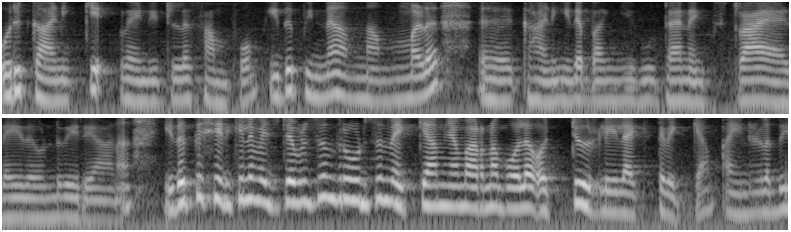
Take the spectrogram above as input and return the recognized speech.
ഒരു കണിക്ക് വേണ്ടിയിട്ടുള്ള സംഭവം. ഇത് പിന്നെ നമ്മൾ കണിയുടെ ഭംഗി കൂട്ടാൻ എക്സ്ട്രാ ആഡ് ചെയ്തുകൊണ്ട് വരികയാണ്. ഇതൊക്കെ ശരിക്കും വെജിറ്റബിൾസും ഫ്രൂട്ട്സും വെക്കാം. ഞാൻ പറഞ്ഞ പോലെ ഒറ്റ ഉരുളിയിലാക്കിയിട്ട് വെക്കാം. അതിനുള്ളത്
